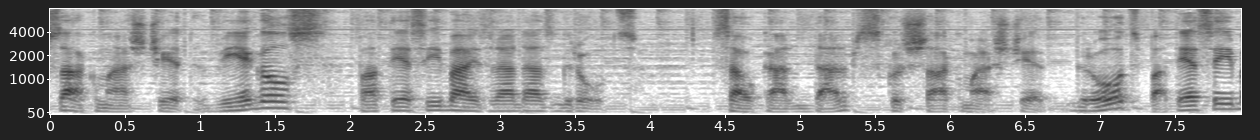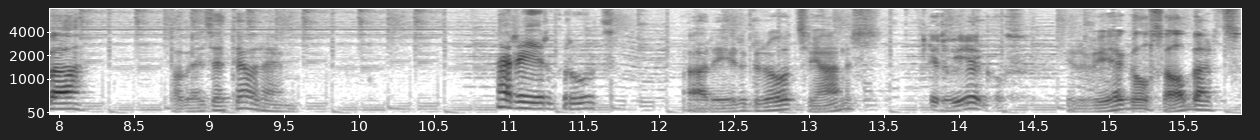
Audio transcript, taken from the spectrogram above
sākumā šķiet viegls, patiesībā izrādās grūts. Savukārt darbs, kurš sākumā šķiet grūts, patiesībā pabeidziet teorēmu. Arī ir grūts. Arī ir grūts, Jānis. Ir viegls. Ir viegls, Alberts.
